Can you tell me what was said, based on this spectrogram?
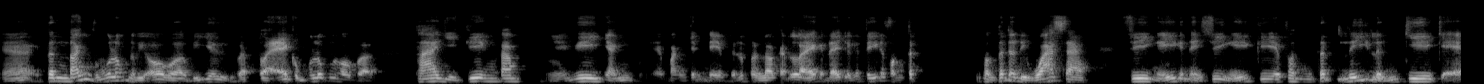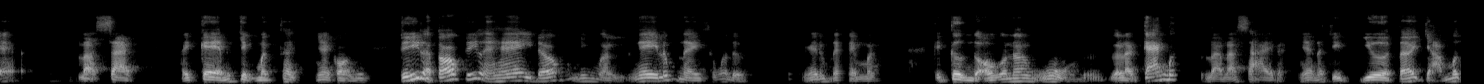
à, tinh tấn cũng có lúc nó bị over bị dư và tuệ cũng có lúc nó over. Thay vì chuyên tâm à, ghi nhận à, bằng chánh niệm thì lúc mình lo cảnh lẽ để cho cái tí nó phân tích. Phân tích nó đi quá xa suy nghĩ cái này suy nghĩ kia phân tích lý luận chia sẻ là sai. Phải kèm chừng mực thôi nha còn trí là tốt trí là hay đó nhưng mà ngay lúc này không có được. Ngay lúc này mà cái cường độ của nó gọi là cán mức là đã sai rồi nha nó chỉ vừa tới chạm mức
